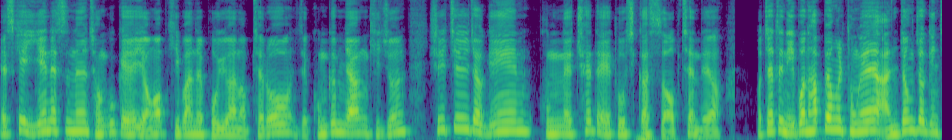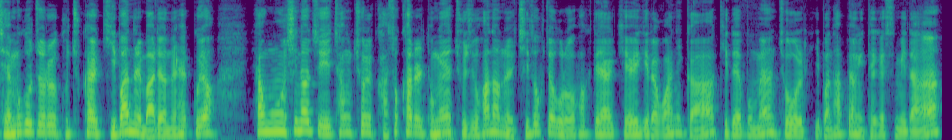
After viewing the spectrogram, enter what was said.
SK ENS는 전국의 영업 기반을 보유한 업체로 이제 공급량 기준 실질적인 국내 최대의 도시가스 업체인데요. 어쨌든 이번 합병을 통해 안정적인 재무 구조를 구축할 기반을 마련을 했고요. 향후 시너지 창출 가속화를 통해 주주 환원을 지속적으로 확대할 계획이라고 하니까 기대해 보면 좋을 이번 합병이 되겠습니다.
